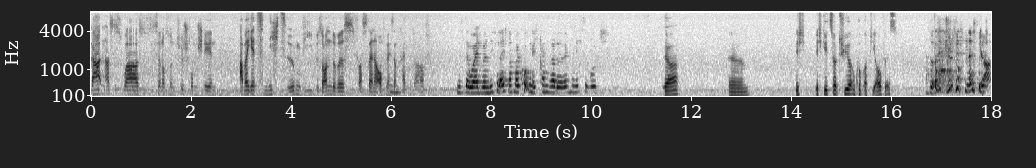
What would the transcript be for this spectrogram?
Gartenaccessoires, du siehst ja noch so einen Tisch rumstehen, aber jetzt nichts irgendwie Besonderes, was deiner Aufmerksamkeit bedarf. Mr. White, wollen Sie vielleicht nochmal gucken? Ich kann gerade irgendwie nicht so gut. ja, ähm, ich, ich gehe zur Tür und gucke, ob die auf ist. Also, Ja,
